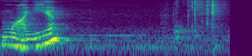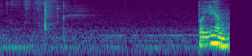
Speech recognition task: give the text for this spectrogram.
Магия. Плен.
